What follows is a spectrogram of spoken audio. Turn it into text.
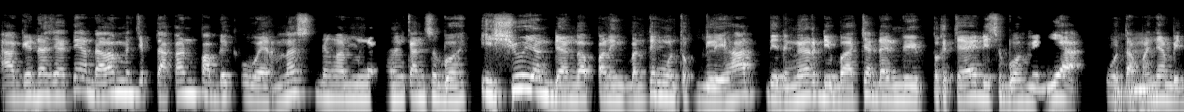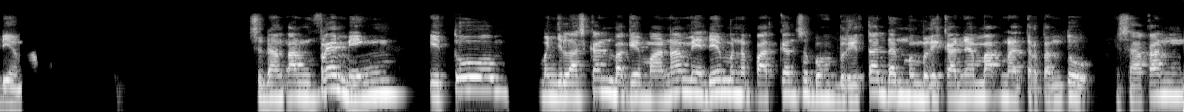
agenda setting adalah menciptakan public awareness dengan menekankan sebuah isu yang dianggap paling penting untuk dilihat, didengar, dibaca dan dipercaya di sebuah media, utamanya media massa. Sedangkan framing itu menjelaskan bagaimana media menempatkan sebuah berita dan memberikannya makna tertentu. Misalkan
